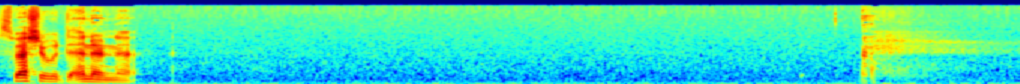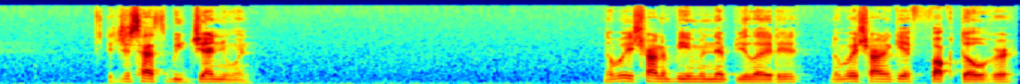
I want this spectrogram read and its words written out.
Especially with the internet. It just has to be genuine. Nobody's trying to be manipulated. Nobody's trying to get fucked over.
